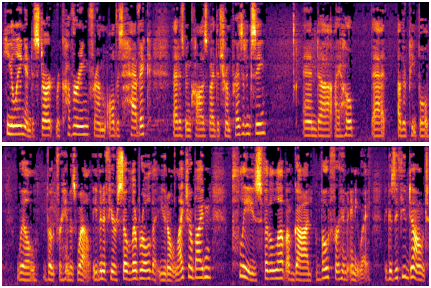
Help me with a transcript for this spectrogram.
healing and to start recovering from all this havoc that has been caused by the Trump presidency. And uh, I hope that other people will vote for him as well. Even if you're so liberal that you don't like Joe Biden, please, for the love of God, vote for him anyway. Because if you don't,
